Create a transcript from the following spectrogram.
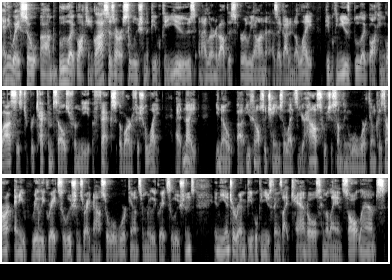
anyway, so um, blue light blocking glasses are a solution that people can use. And I learned about this early on as I got into light. People can use blue light blocking glasses to protect themselves from the effects of artificial light at night. You know, uh, you can also change the lights in your house, which is something we're working on because there aren't any really great solutions right now. So we're working on some really great solutions. In the interim, people can use things like candles, Himalayan salt lamps,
